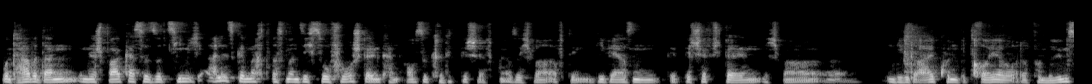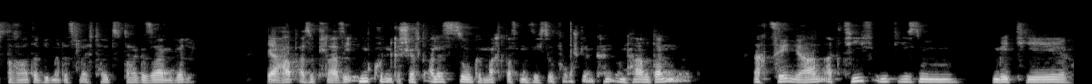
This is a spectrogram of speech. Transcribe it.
Und habe dann in der Sparkasse so ziemlich alles gemacht, was man sich so vorstellen kann, außer Kreditgeschäften. Also ich war auf den diversen Geschäftsstellen, ich war äh, Individualkundenbetreuer oder Vermögensberater, wie man das vielleicht heutzutage sagen würde. Ja, habe also quasi im Kundengeschäft alles so gemacht, was man sich so vorstellen kann und habe dann nach zehn Jahren aktiv in diesem Metier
